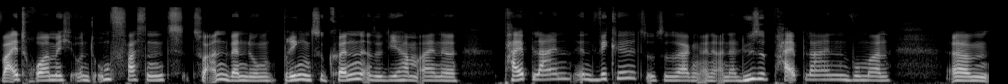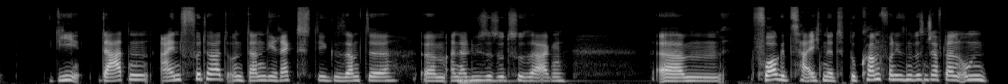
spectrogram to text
weiträumig und umfassend zur Anwendung bringen zu können. Also die haben eine Pipeline entwickelt, sozusagen eine Analyse-Pipeline, wo man ähm, die Daten einfüttert und dann direkt die gesamte ähm, Analyse sozusagen ähm, vorgezeichnet bekommt von diesen Wissenschaftlern, um,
